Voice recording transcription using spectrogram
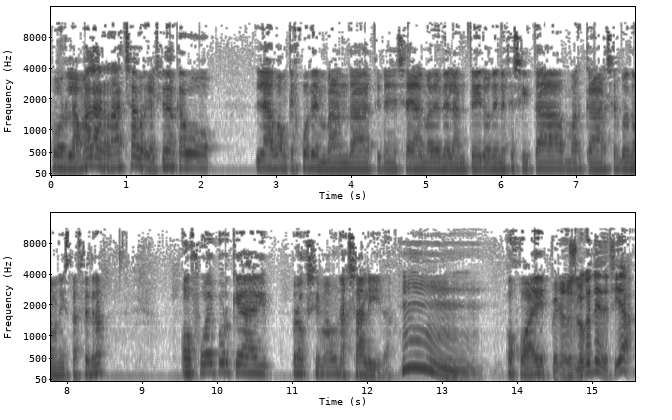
Por la mala racha, porque al fin y al cabo Lago, aunque juegue en banda, tiene ese alma de delantero, de necesita marcar, ser protagonista, etcétera. ¿O fue porque hay próxima una salida? Hmm, Ojo ahí. pero es lo que te decía.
